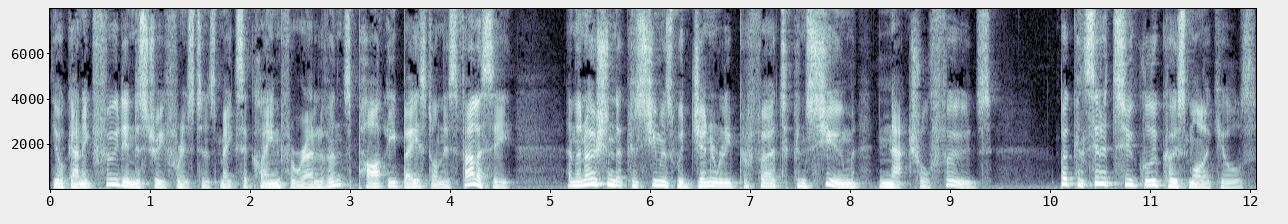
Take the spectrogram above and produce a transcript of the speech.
The organic food industry, for instance, makes a claim for relevance partly based on this fallacy and the notion that consumers would generally prefer to consume natural foods. But consider two glucose molecules,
